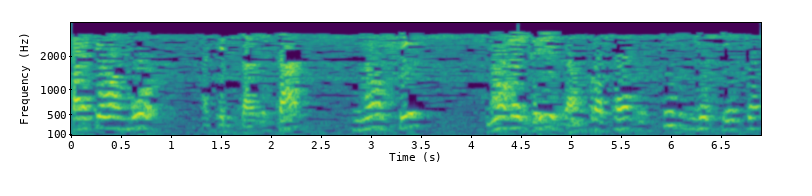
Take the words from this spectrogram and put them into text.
Para que o amor, aquele estado está, não se, não regrida a um processo tudo de justiça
